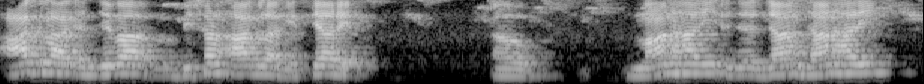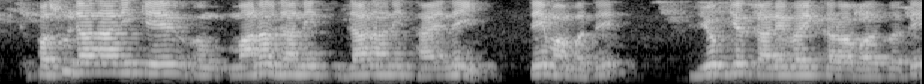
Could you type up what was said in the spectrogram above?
આગ લાગે, જેવા ભીષણ આગ લાગે ત્યારે માનહાનિ જાન, જાનહાનિ, પશુ જાનહાનિ કે માનવ જાની, જાનહાનિ થાય નહીં, તે બાબતે યોગ્ય કાર્યવાહી કરવા બાબતે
